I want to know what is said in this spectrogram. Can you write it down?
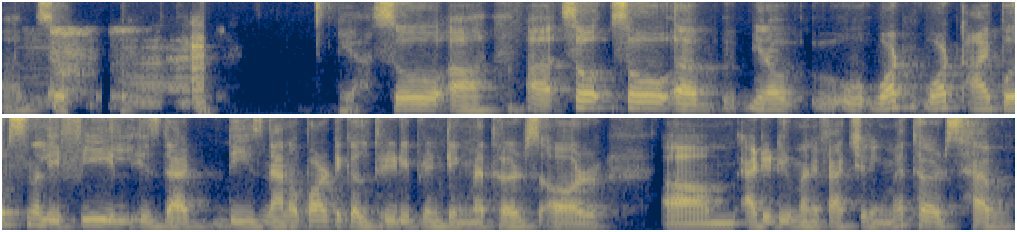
Um, so yeah. So uh, uh, so so uh, you know what what i personally feel is that these nanoparticle 3d printing methods or um, additive manufacturing methods have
